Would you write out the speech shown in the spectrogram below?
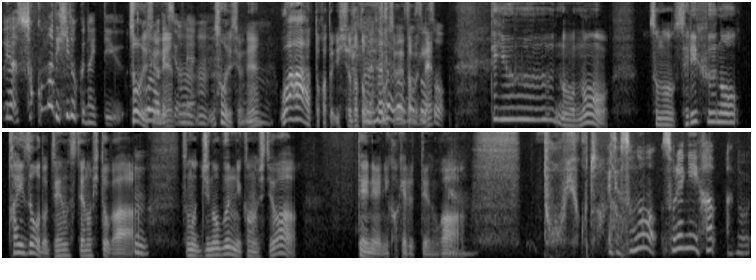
な。いやそこまでひどくないっていうとこそうですよね。ろですよね。そうですよね、うん。わーとかと一緒だと思ってますよね多分ね。っていうののそのセリフの解像度全捨ての人が、うん。その字の文に関しては丁寧に書けるっていうのが、うん。どういうことなんだろえじゃあそのそれにはあの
